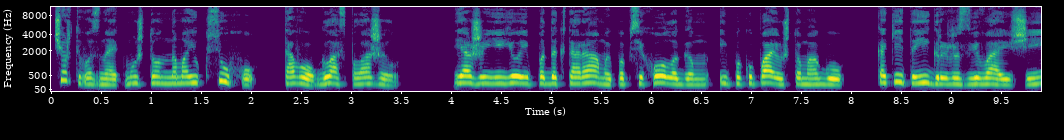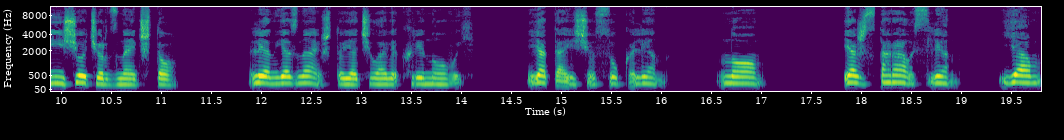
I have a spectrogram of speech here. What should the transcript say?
Черт его знает, может, он на мою Ксюху того глаз положил. Я же ее и по докторам, и по психологам, и покупаю, что могу. Какие-то игры развивающие, и еще черт знает что. Лен, я знаю, что я человек хреновый. Я та еще сука, Лен. Но я же старалась, Лен. Я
